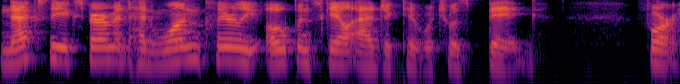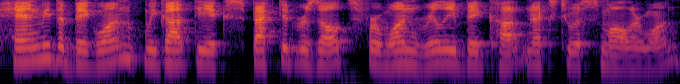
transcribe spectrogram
Next, the experiment had one clearly open scale adjective, which was big. For hand me the big one, we got the expected results for one really big cup next to a smaller one.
